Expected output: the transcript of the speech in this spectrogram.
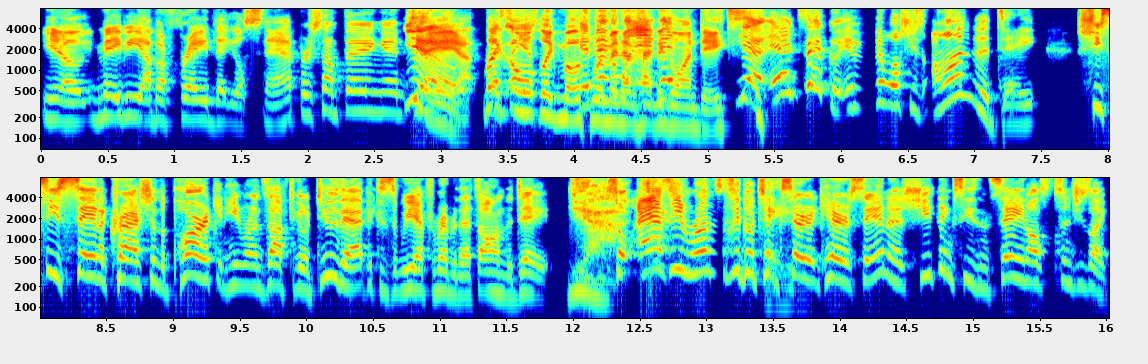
you know maybe I'm afraid that you'll snap or something. And you yeah know, yeah, yeah. like oh, like most and then- women have had to then- go on dates yeah, exactly. And then while she's on the date, she sees Santa crash in the park, and he runs off to go do that because we have to remember that's on the date. yeah So as he runs to go take Sarah care of Santa, she thinks he's insane. All of a sudden, she's like,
